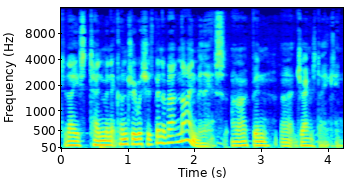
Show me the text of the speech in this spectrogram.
today's ten minute country, which has been about nine minutes, and I've been uh, James Dakin.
